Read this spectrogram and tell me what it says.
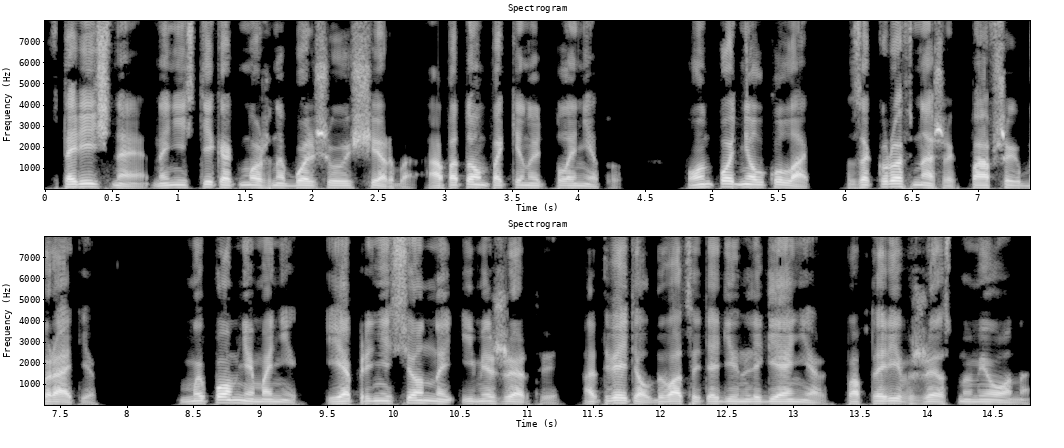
Вторичная – нанести как можно больше ущерба, а потом покинуть планету. Он поднял кулак. За кровь наших павших братьев. Мы помним о них и о принесенной ими жертве, ответил 21 легионер, повторив жест Нумиона.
